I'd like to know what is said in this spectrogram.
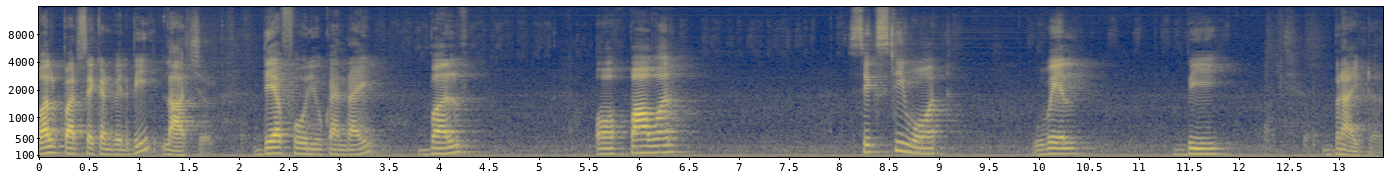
bulb per second will be larger. Therefore, you can write bulb of power 60 watt will be brighter.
